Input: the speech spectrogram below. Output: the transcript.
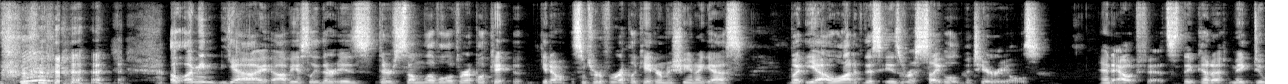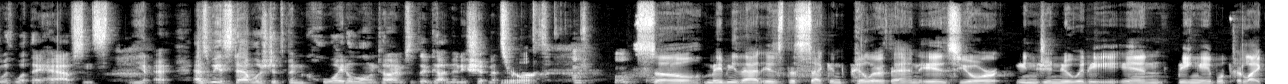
oh, I mean, yeah. I, obviously, there is there's some level of replicate, you know, some sort of replicator machine, I guess. But yeah, a lot of this is recycled materials and outfits. They've got to make do with what they have, since you know, as we established, it's been quite a long time since they've gotten any shipments from Yeah. Earth. So maybe that is the second pillar then is your ingenuity in being able to like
